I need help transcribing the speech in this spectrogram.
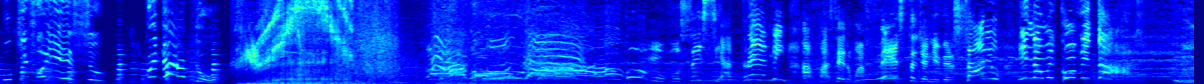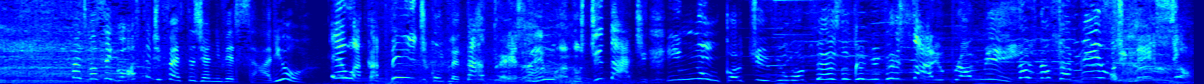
O que foi isso? Cuidado! Como vocês se atrevem a fazer uma festa de aniversário e não me convidar? Mas você gosta de festas de aniversário? Eu acabei de completar 3 mil anos de idade e nunca tive uma festa de aniversário pra mim. Nós não sabíamos. Silêncio!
